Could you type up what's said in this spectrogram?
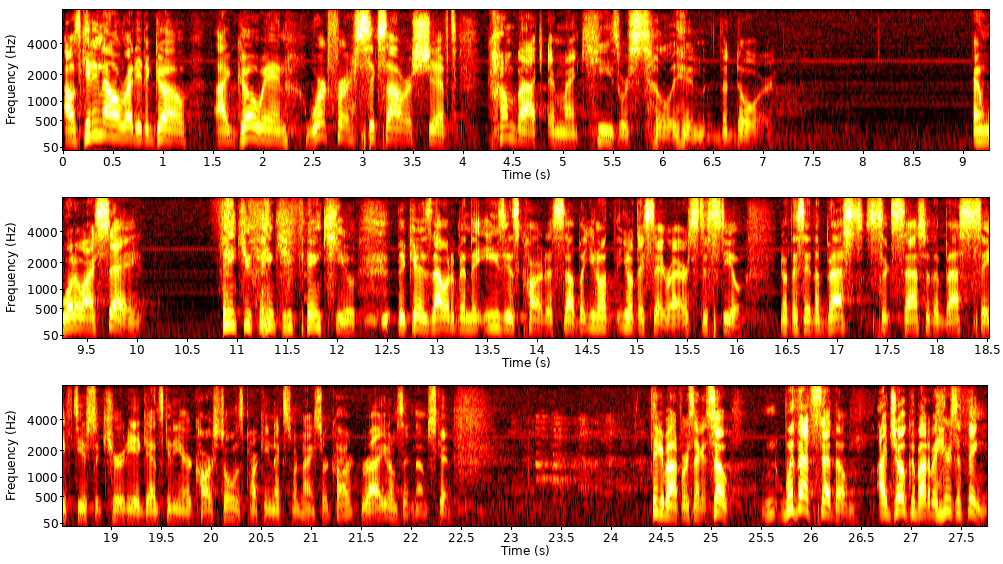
I was getting that all ready to go. I go in, work for a six hour shift, come back, and my keys were still in the door. And what do I say? Thank you, thank you, thank you, because that would have been the easiest car to sell. But you know what, you know what they say, right? Or to steal. You know what they say? The best success or the best safety or security against getting your car stolen is parking next to a nicer car, right? You know what I'm saying? No, I'm just kidding. Think about it for a second. So, with that said, though, I joke about it, but here's the thing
